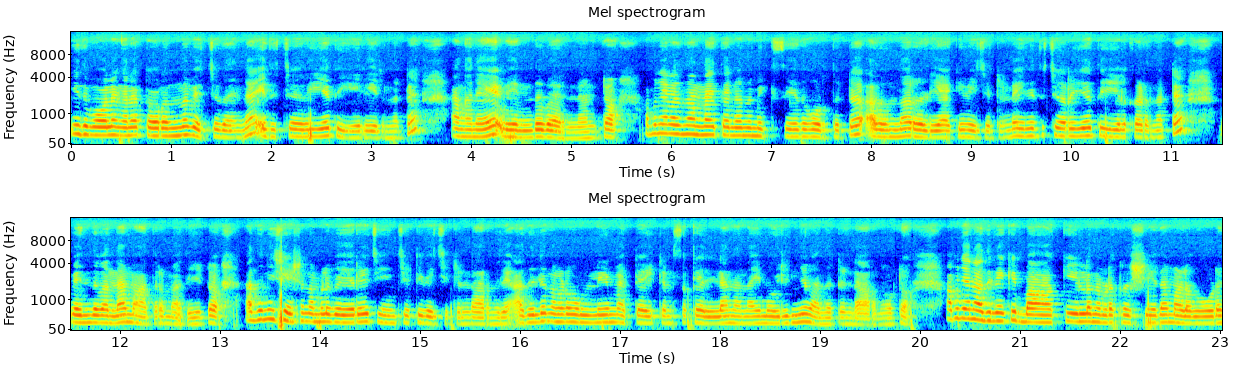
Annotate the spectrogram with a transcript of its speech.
ഇതുപോലെ ഇങ്ങനെ തുറന്ന് വെച്ച് തന്നെ ഇത് ചെറിയ തീയിലിരുന്നിട്ട് അങ്ങനെ വെന്ത് വരണം കേട്ടോ അപ്പോൾ ഞാനത് നന്നായി തന്നെ ഒന്ന് മിക്സ് ചെയ്ത് കൊടുത്തിട്ട് അതൊന്ന് റെഡിയാക്കി വെച്ചിട്ടുണ്ട്. ഇനി ഇത് ചെറിയ തീയിൽ കിടന്നിട്ട് വെന്ത് വന്നാൽ മാത്രം മതി കേട്ടോ. അതിനുശേഷം നമ്മൾ വേറെ ചീഞ്ചട്ടി വെച്ചിട്ടുണ്ടായിരുന്നില്ലേ? അതിൽ നമ്മുടെ ഉള്ളിയും മറ്റ് ഐറ്റംസൊക്കെ എല്ലാം നന്നായി മൊരിഞ്ഞ് വന്നിട്ടുണ്ടായിരുന്നു കേട്ടോ. അപ്പോൾ ഞാൻ അതിലേക്ക് ബാക്കിയുള്ള നമ്മുടെ കൃഷി ചെയ്ത മുളക് കൂടെ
